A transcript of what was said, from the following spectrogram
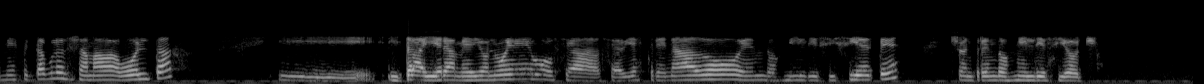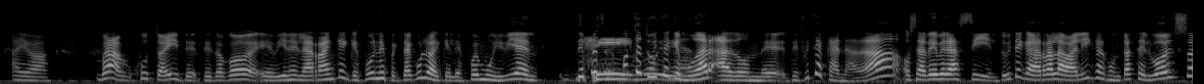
Mi espectáculo se llamaba Volta y, y, y era medio nuevo, o sea, se había estrenado en 2017, yo entré en 2018. Ahí va. Va, justo ahí te, tocó eh, bien el arranque, que fue un espectáculo al que le fue muy bien. Después, ¿vos te tuviste que mudar a dónde? ¿Te fuiste a Canadá? O sea, de Brasil. ¿Tuviste que agarrar la valija, juntaste el bolso?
